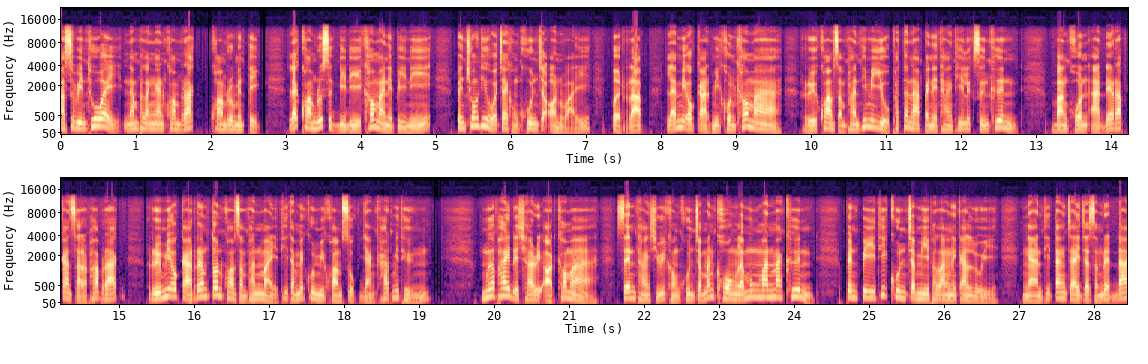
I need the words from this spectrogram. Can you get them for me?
อัศวินถ้วยนำพลังงานความรัก ความโรแมนติก และความรู้สึกดีๆ เข้ามาในปีนี้ เป็นช่วงที่หัวใจของคุณจะอ่อนไหว เปิดรับ และมีโอกาสมีคนเข้ามา หรือความสัมพันธ์ที่มีอยู่พัฒนาไปในทางที่ลึกซึ้งขึ้น บางคนอาจได้รับการสารภาพรัก หรือมีโอกาสเริ่มต้นความสัมพันธ์ใหม่ที่ทำให้คุณมีความสุขอย่างคาดไม่ถึง เมื่อไพ่เดอะชาริออตเข้ามา เส้นทางชีวิตของคุณจะมั่นคงและมุ่งมั่นมากขึ้น เป็นปีที่คุณจะมีพลังในการลุย งานที่ตั้งใจจะสำเร็จได้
